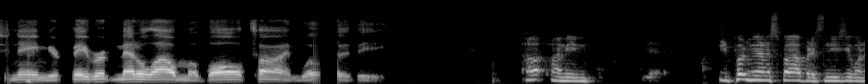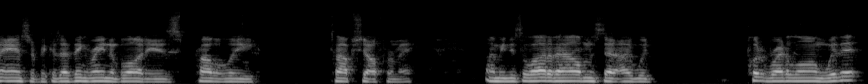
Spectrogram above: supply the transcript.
to name your favorite metal album of all time, what would it be? Uh, I mean, you put me on a spot, but it's an easy one to answer because I think Reign in Blood is probably top shelf for me. I mean, there's a lot of albums that I would put right along with it,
